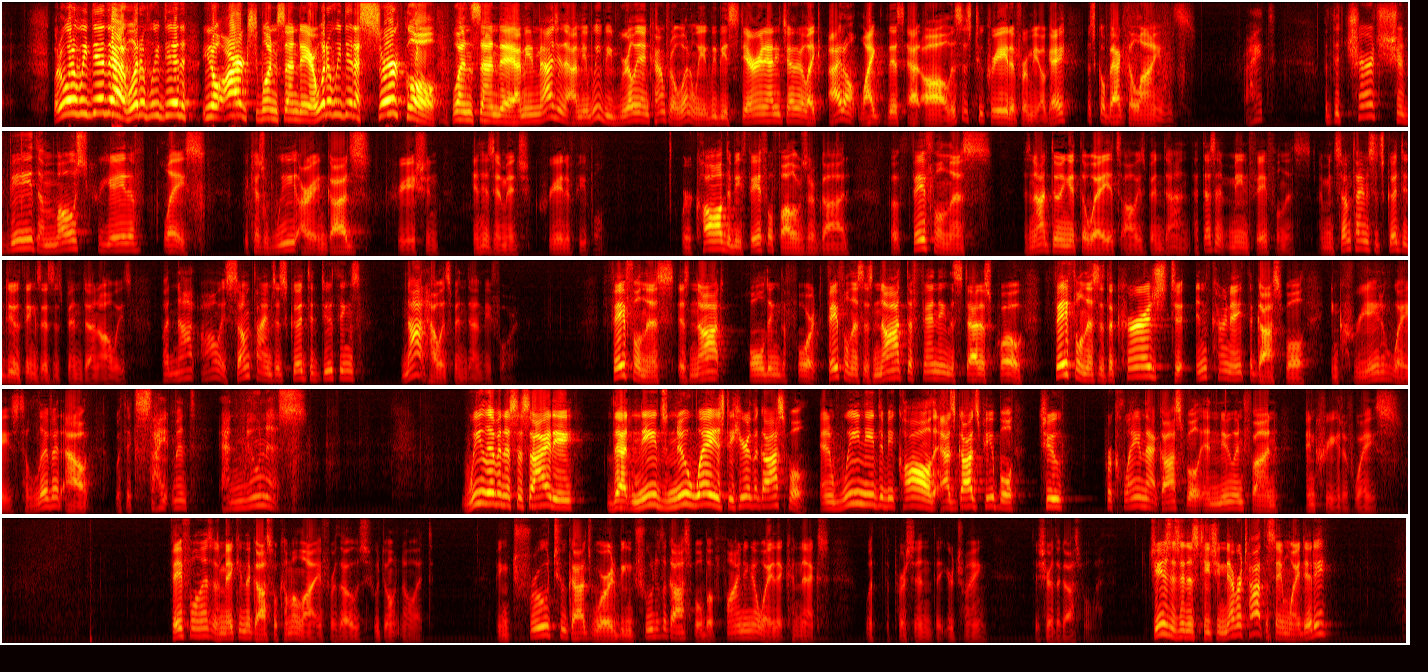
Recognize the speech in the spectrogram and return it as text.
what if we did that? What if we did, you know, arcs one Sunday? Or what if we did a circle one Sunday? I mean, imagine that. I mean, we'd be really uncomfortable, wouldn't we? We'd be staring at each other like, I don't like this at all. This is too creative for me, okay? Let's go back to lines, right? But the church should be the most creative place because we are in God's creation, in His image, creative people. We're called to be faithful followers of God, but faithfulness is not doing it the way it's always been done. That doesn't mean faithfulness. I mean, sometimes it's good to do things as it's been done always, but not always. Sometimes it's good to do things not how it's been done before. Faithfulness is not holding the fort. Faithfulness is not defending the status quo. Faithfulness is the courage to incarnate the gospel in creative ways, to live it out with excitement and newness. We live in a society that needs new ways to hear the gospel, and we need to be called as God's people to proclaim that gospel in new and fun and creative ways. Faithfulness is making the gospel come alive for those who don't know it. Being true to God's word, being true to the gospel, but finding a way that connects with the person that you're trying to share the gospel with. Jesus, in his teaching, never taught the same way, did he?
